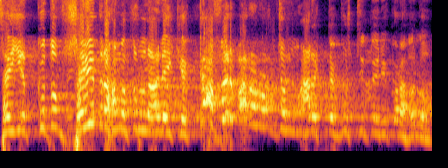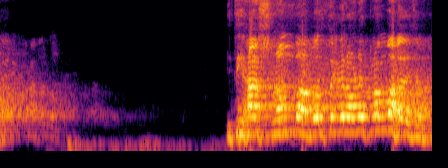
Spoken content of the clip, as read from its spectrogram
সৈয়দ কুতুব শহীদ রহমতুল্লাহ আলীকে কাফের বানানোর জন্য আরেকটা গোষ্ঠী তৈরি করা হলো। ইতিহাস লম্বা, বলতে গেলে অনেক লম্বা হয়ে যাবে।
